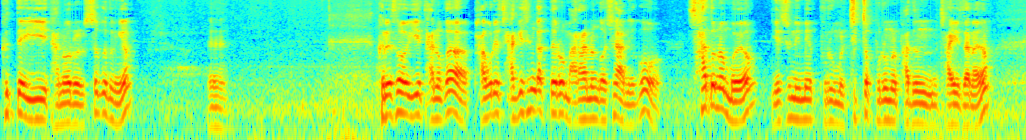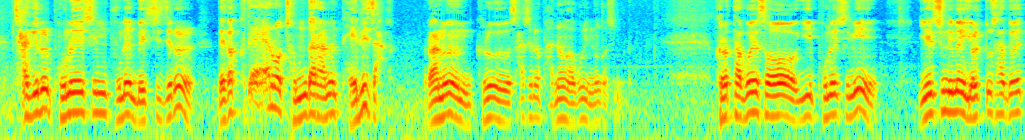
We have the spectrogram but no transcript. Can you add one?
그때 이 단어를 쓰거든요. 예. 그래서 이 단어가 바울의 자기 생각대로 말하는 것이 아니고 사도는 뭐예요? 예수님의 부름을 직접 부름을 받은 자이잖아요. 자기를 보내신 분의 메시지를 내가 그대로 전달하는 대리자라는 그 사실을 반영하고 있는 것입니다. 그렇다고 해서 이 보내심이 예수님의 열두 사도의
